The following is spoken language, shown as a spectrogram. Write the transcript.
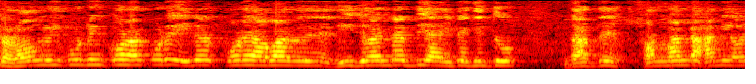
রং রিপোর্টিং করার পরে, এটার পরে আবার রিজয়েন্ডার দিয়া, এটা কিন্তু তাদের সম্মানটা হানি হয়।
